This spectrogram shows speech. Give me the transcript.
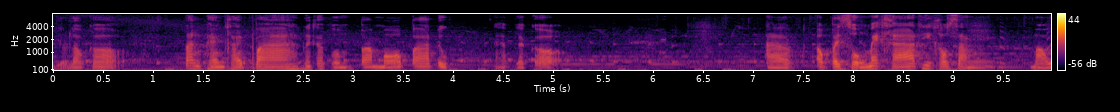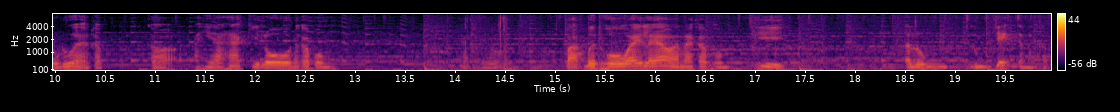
เดี๋ยวเราก็ตั้งแผงขายปลานะครับ ผมปลาหมอปลาดุกนะครับ แล้วก็ เอาไปส่งแม่ค้าที่เขาสั่งเหมาด้วยครับ ก็เฮียห้ากิโลนะครับผมเดี๋ยวฝากเบอร์โทรไว้แล้วนะครับผมที่ลุงลุงเจ๊กนะครับ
